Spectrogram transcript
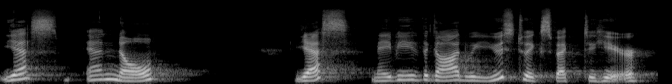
yes and no. Yes, maybe the God we used to expect to hear,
